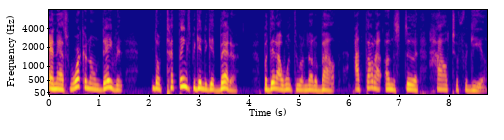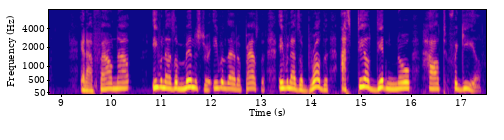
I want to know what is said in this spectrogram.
and as working on David, you know, t- things began to get better. But then I went through another bout I thought I understood how to forgive. And I found out, even as a minister, even as a pastor, even as a brother, I still didn't know how to forgive.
